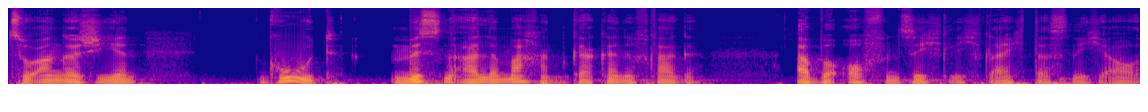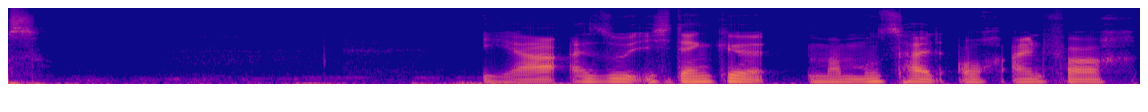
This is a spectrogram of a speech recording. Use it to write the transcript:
zu engagieren, gut, müssen alle machen, gar keine Frage. Aber offensichtlich reicht das nicht aus. Ja, also ich denke, man muss halt auch einfach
